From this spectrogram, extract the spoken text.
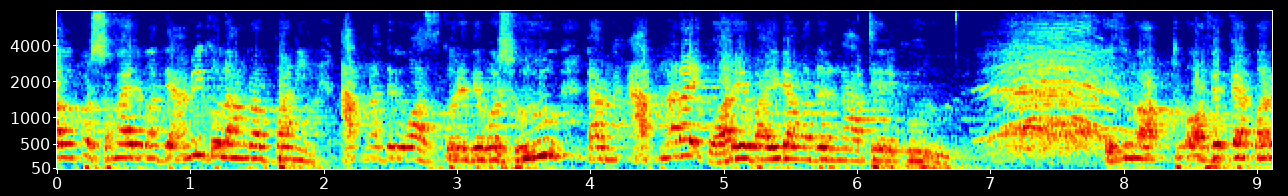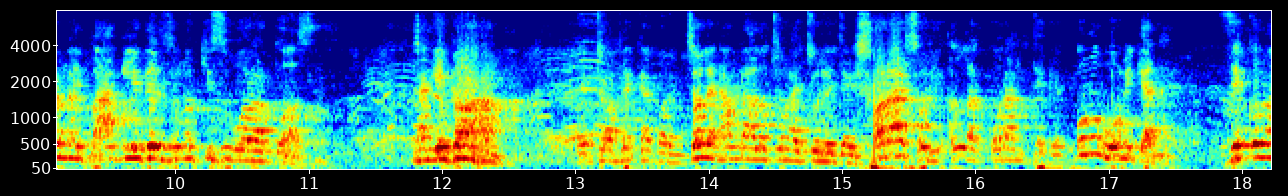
অল্প সময়ের মধ্যে আমি গোলাম রব্বানি, আপনাদের ওয়াজ করে দেব শুরু, কারণ আপনারাই ঘরে বাইরে আমাদের নাটের গুরু। অপেক্ষা করেন, ওই পাগলিদের জন্য কিছু বরাদ্দ আছে। নাকি একটু অপেক্ষা করেন। চলেন, আমরা আলোচনায় চলে যাই। সরাসরি আল্লাহ কোরআন থেকে কোনো ভূমিকা নাই। যে কোনো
